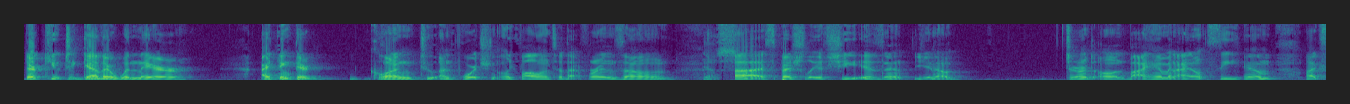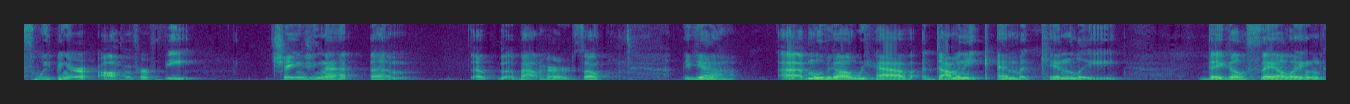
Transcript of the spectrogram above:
They're cute together when they're. I think they're going to unfortunately fall into that friend zone. Yes. Uh, especially if she isn't, you know, turned on by him, and I don't see him like sweeping her off of her feet, changing that. Um, about her. So, yeah. Uh, moving on, we have Domynique and Mackinley. They go sailing.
